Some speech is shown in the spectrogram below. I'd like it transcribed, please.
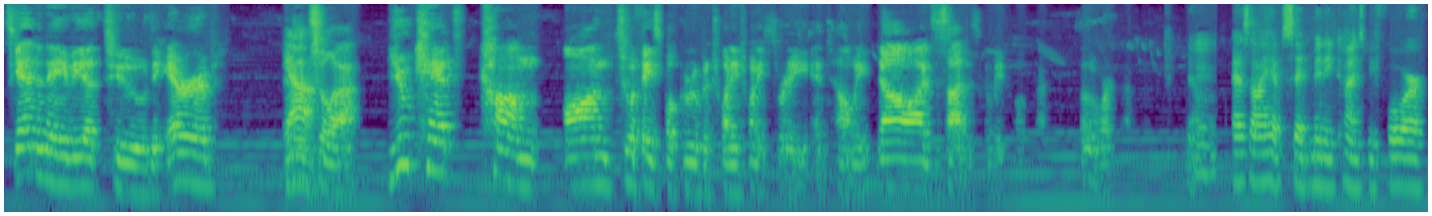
Scandinavia to the Arab Yeah. Peninsula. You can't come on to a Facebook group in 2023 and tell me, no, I decided it's going to be a closed practice. It doesn't work that way. No. Mm. As I have said many times before,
